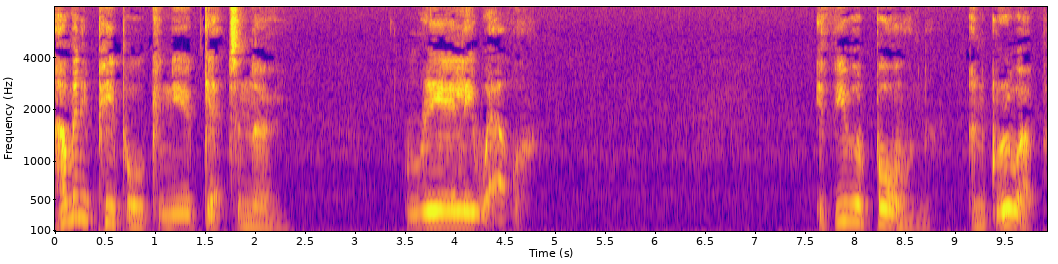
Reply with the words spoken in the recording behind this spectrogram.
how many people can you get to know really well? If you were born and grew up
